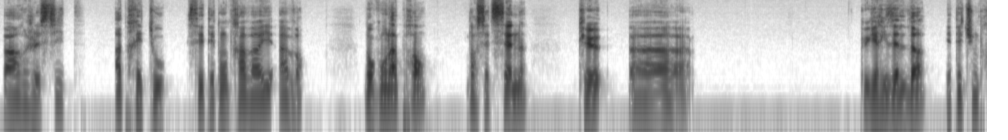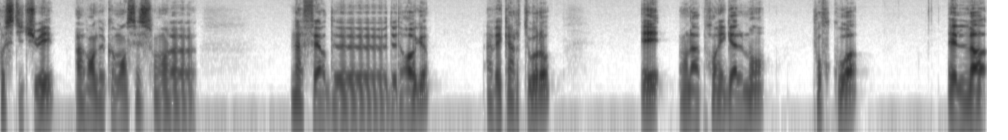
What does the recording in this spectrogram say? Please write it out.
par, je cite, Après tout, c'était ton travail avant. Donc on apprend dans cette scène que euh, que Griselda était une prostituée avant de commencer son euh, affaire de, drogue avec Arturo. Et on apprend également pourquoi elle l'a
